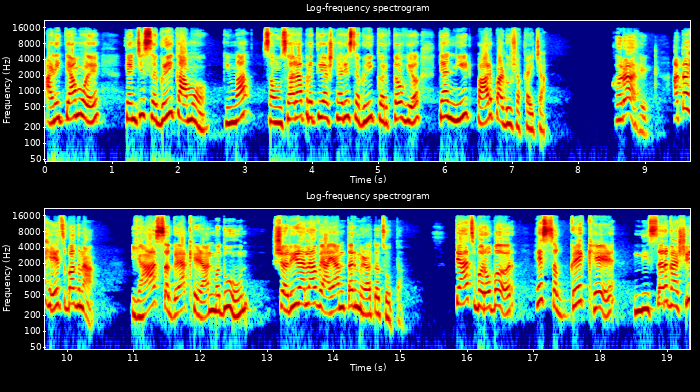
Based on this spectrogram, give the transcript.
आणि त्यामुळे त्यांची सगळी कामं किंवा संसाराप्रती असणारी सगळी कर्तव्य त्या नीट पार पाडू शकायच्या. खरं आहे. आता हेच बघ ना. ह्या सगळ्या खेळांमधून शरीराला व्यायाम तर मिळतच होता. त्याचबरोबर हे सगळे खेळ निसर्गाशी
